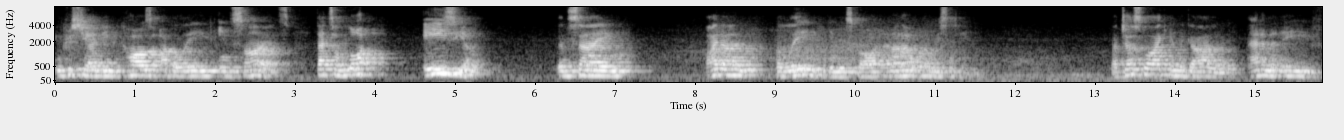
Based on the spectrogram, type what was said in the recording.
in Christianity because I believe in science. That's a lot easier than saying, I don't believe in this God and I don't want to listen to him. But just like in the garden, Adam and Eve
